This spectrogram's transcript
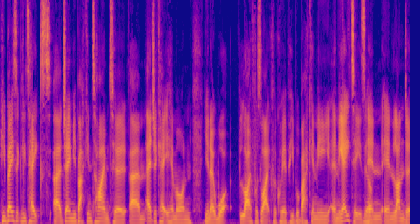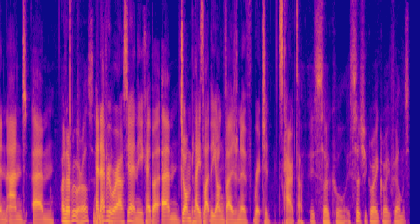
he basically takes uh, Jamie back in time to um, educate him on you know what life was like for queer people back in the in the eighties Yeah. in in London and um, and everywhere else. in and UK. everywhere else, yeah, in the UK. But um, John plays like the young version of Richard's character. It's so cool. It's such a great, great film. It's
